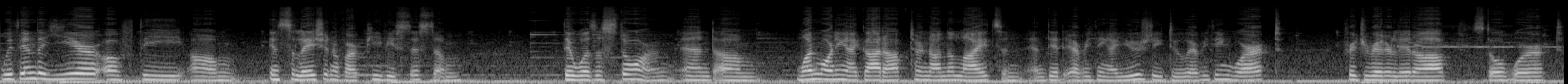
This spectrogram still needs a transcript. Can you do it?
Within the year of the um, installation of our PV system, there was a storm. And um, one morning I got up, turned on the lights, and, and did everything I usually do. Everything worked. Refrigerator lit up, stove worked,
